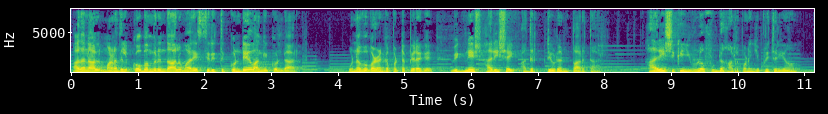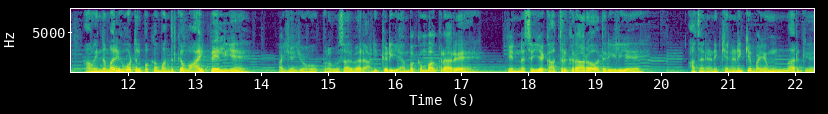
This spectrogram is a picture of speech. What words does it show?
அதனால் மனதில் கோபம் இருந்தாலும் அதை சிரித்துக்கொண்டே வாங்கி கொண்டார். உணவு வழங்கப்பட்ட பிறகு விக்னேஷ் ஹரிஷை அதிருப்தியுடன் பார்த்தார். ஹரிஷுக்கு இவ்வளோ ஃபுட்டு ஆர்டர் பண்ண எப்படி தெரியும்? அவன் இந்த மாதிரி ஹோட்டல் பக்கம் வந்திருக்க வாய்ப்பே இல்லையே. ஐயையோ பிரபு சார் வேற அடிக்கடி என் பக்கம் பார்க்குறாரு. என்ன செய்ய காத்திருக்கிறாரோ தெரியலையே. அதை நினைக்க நினைக்க பயமா இருக்கே.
